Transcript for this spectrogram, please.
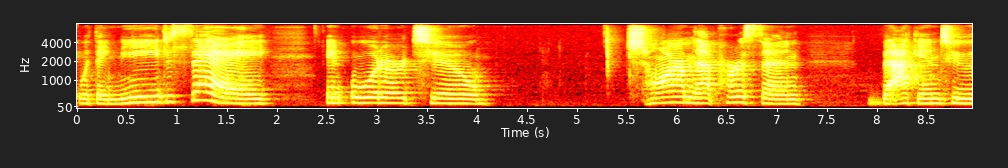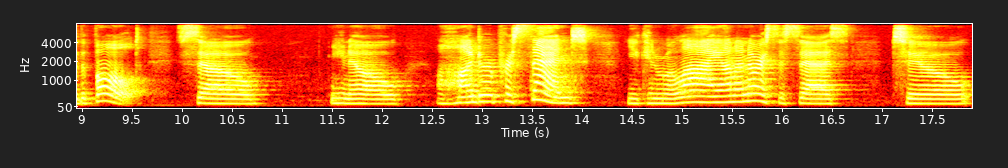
what they need to say in order to charm that person back into the fold. So, you know, 100% you can rely on a narcissist to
